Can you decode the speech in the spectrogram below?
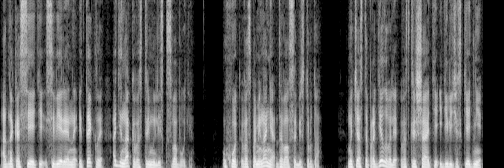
Однако все эти Северианы и Теклы одинаково стремились к свободе. Уход воспоминания давался без труда. Мы часто проделывали, воскрешая те идиллические дни,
